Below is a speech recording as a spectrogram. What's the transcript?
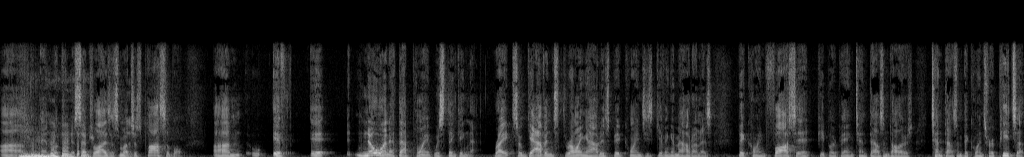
um, and looking to centralize as much as possible. Um, if it, no one at that point was thinking that, right? So Gavin's throwing out his bitcoins; he's giving them out on his Bitcoin faucet. People are paying ten thousand dollars, ten thousand bitcoins for a pizza.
